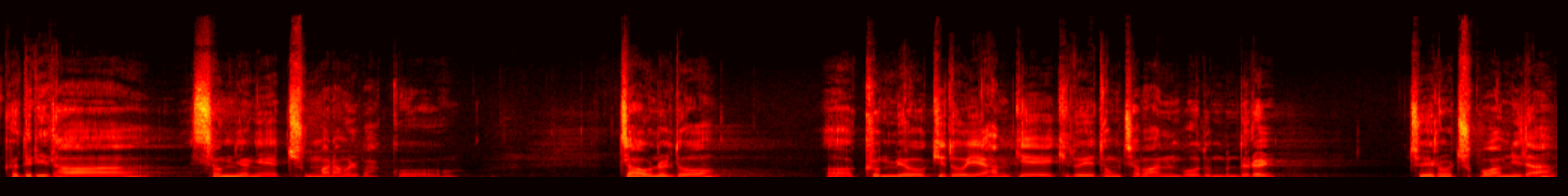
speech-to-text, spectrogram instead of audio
그들이 다 성령의 충만함을 받고 자, 오늘도 어, 금요 기도에 함께 기도에 동참한 모든 분들을 주의 이름으로 축복합니다.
